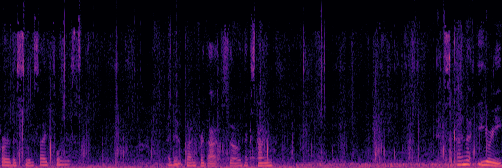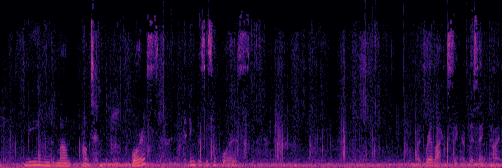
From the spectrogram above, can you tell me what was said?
for the suicide forest. I didn't plan for that, so next time it's kind of eerie being in the mount mountain forest. I think this is a forest, but relaxing at the same time.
